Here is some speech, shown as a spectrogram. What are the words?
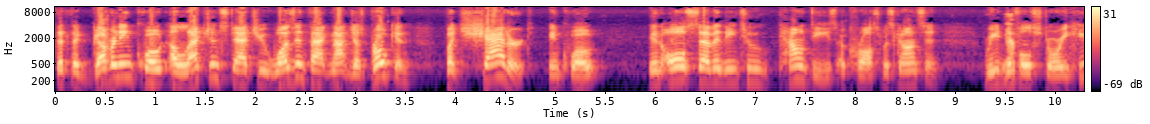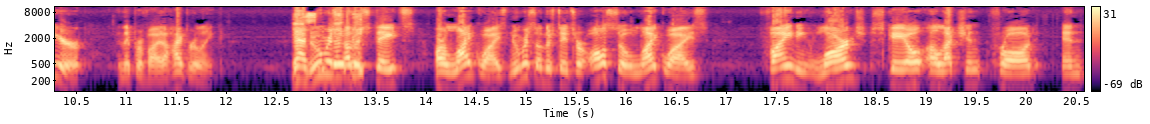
that the governing, quote, election statute was in fact not just broken, but shattered, in quote, in all 72 counties across Wisconsin. Read the full story here, and they provide a hyperlink. Yes, Numerous they- other they- states are likewise, numerous other states are also likewise finding large scale election fraud and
